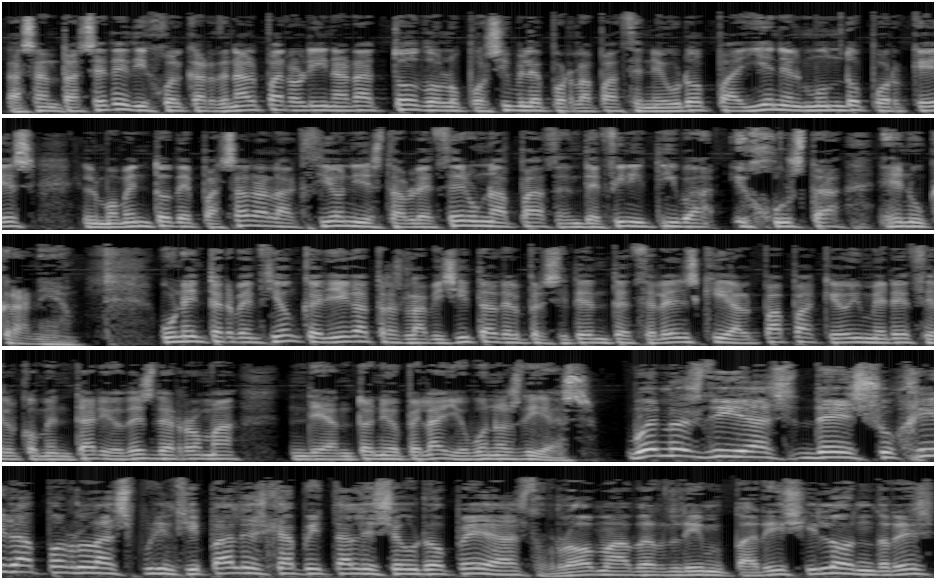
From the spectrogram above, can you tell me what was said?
La Santa Sede, dijo el cardenal Parolin, hará todo lo posible por la paz en Europa y en el mundo porque es el momento de pasar a la acción y establecer una paz definitiva y justa en Ucrania. Una intervención que llega tras la visita del presidente Zelensky al Papa, que hoy merece el comentario desde Roma de Antonio Pelayo. Buenos días. Buenos días. De su gira por las principales capitales europeas, Roma, Berlín, París y Londres,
